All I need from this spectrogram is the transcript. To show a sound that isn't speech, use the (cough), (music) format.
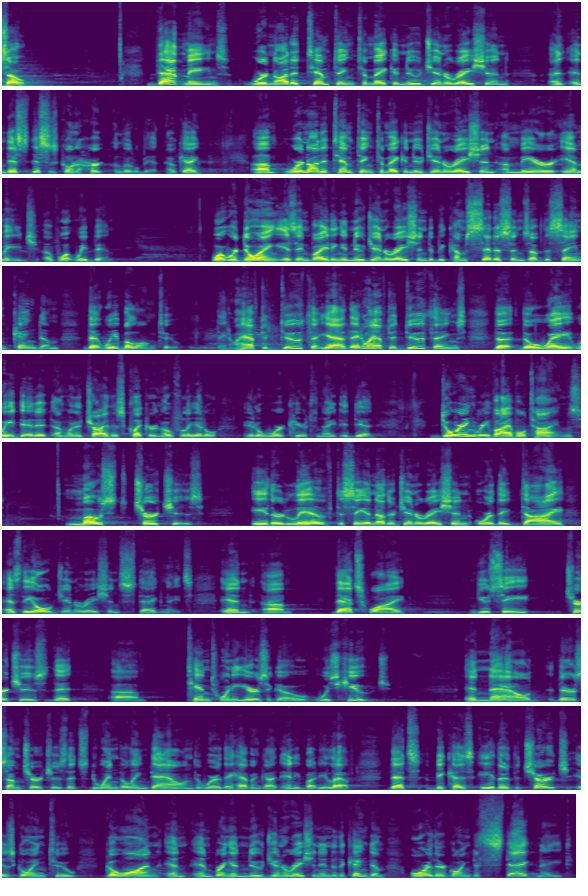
So, that means we're not attempting to make a new generation, and, and this, this is going to hurt a little bit, okay? Um, we're not attempting to make a new generation a mirror image of what we've been. What we're doing is inviting a new generation to become citizens of the same kingdom that we belong to. They don't have to do things. Yeah, they don't have to do things the the way we did it. I'm going to try this clicker and hopefully it'll it'll work here tonight. It did. During revival times, most churches either live to see another generation or they die as the old generation stagnates. And um, that's why you see churches that um, 10, 20 years ago was huge. And now there are some churches that's dwindling down to where they haven't got anybody left. That's because either the church is going to go on and, and bring a new generation into the kingdom, or they're going to stagnate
